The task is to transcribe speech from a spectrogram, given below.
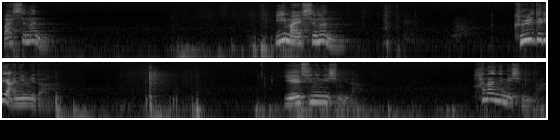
말씀은, 이 말씀은 글들이 아닙니다. 예수님이십니다. 하나님이십니다.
